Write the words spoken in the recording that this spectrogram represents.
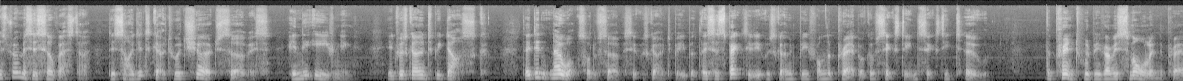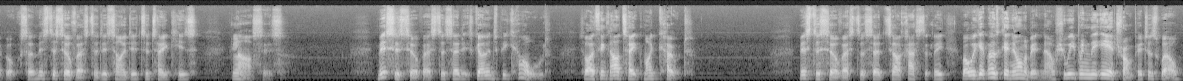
Mr. and Mrs. Sylvester decided to go to a church service in the evening. It was going to be dusk. They didn't know what sort of service it was going to be, but they suspected it was going to be from the prayer book of 1662. The print would be very small in the prayer book, so Mr. Sylvester decided to take his glasses. Mrs. Sylvester said it's going to be cold, so I think I'll take my coat. Mr. Sylvester said sarcastically, Well, we get both getting on a bit now. Shall we bring the ear trumpet as well?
